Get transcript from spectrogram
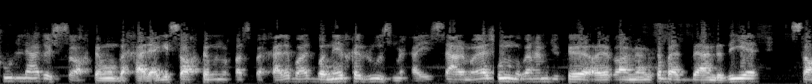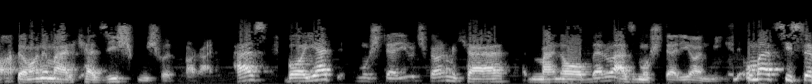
پول نداشت ساختمون بخره. اگه ساختمون خواست بخره باید با نرخ روز می‌خرید. سرمایهش اون موقع همینجور که آقای قامیان گفت به اندازه ساختمان مرکزیش می‌شد فقط. پس باید مشتری رو چیکار می‌کرد؟ منابع رو از مشتریان میگه اومد سیستم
